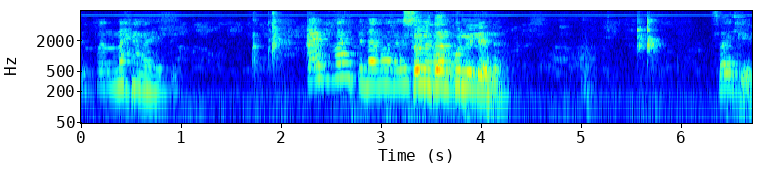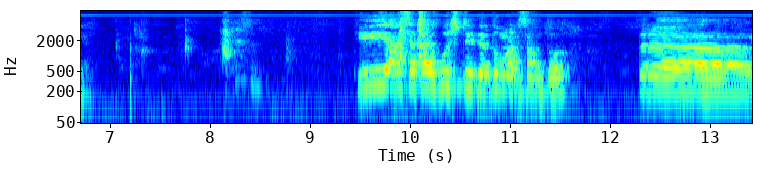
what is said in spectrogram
ते पण नाही माहिती. काहीच माहिती नाही मला. संविधान कुणी लिहिलं? सांग की. ही अशा काय गोष्टी त्या तुम्हाला सांगतो. तर अं,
